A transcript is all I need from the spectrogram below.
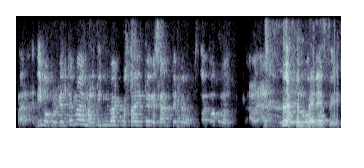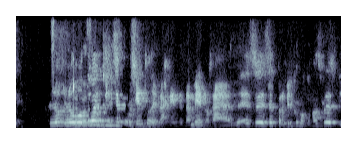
Para, digo, porque el tema de Martín Vivanco está interesante, pero pues tampoco. Lo, lo merece. Lo, lo votó el 15% de la gente también. O sea, ese es el perfil como que más fresco.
